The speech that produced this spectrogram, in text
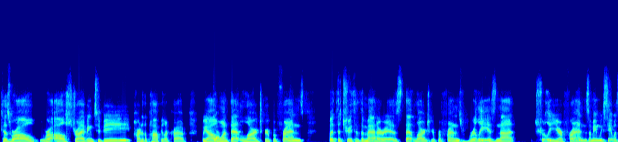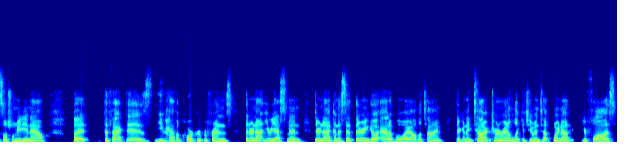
because we're all we're all striving to be part of the popular crowd. We all yeah. want that large group of friends, but the truth of the matter is that large group of friends really is not truly your friends. I mean, we see it with social media now, but the fact is you have a core group of friends that are not your yes men. They're not going to sit there and go attaboy all the time. They're going to turn around and look at you and t- point out your flaws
